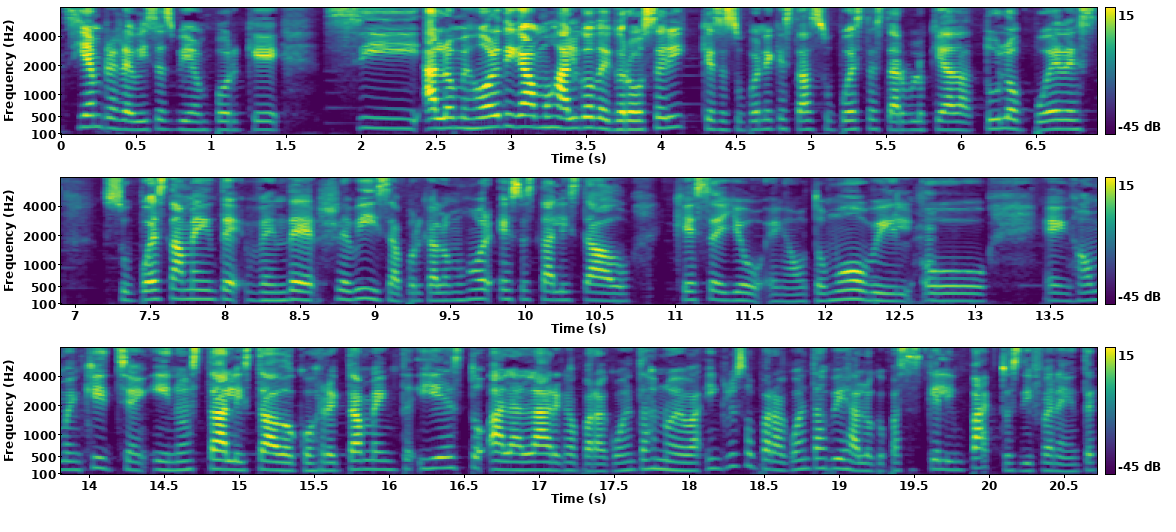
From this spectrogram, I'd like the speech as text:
siempre revises bien porque si a lo mejor digamos algo de grocery que se supone que está supuesta a estar bloqueada, tú lo puedes supuestamente vender, revisa porque a lo mejor eso está listado, qué sé yo, en automóvil o en home and kitchen y no está listado correctamente y esto a la larga para cuentas nuevas, incluso para cuentas viejas, lo que pasa es que el impacto es diferente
